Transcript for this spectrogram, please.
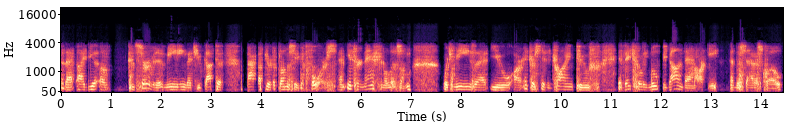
that idea of conservative, meaning that you've got to back up your diplomacy with force, and internationalism, which means that you are interested in trying to eventually move beyond anarchy and the status quo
